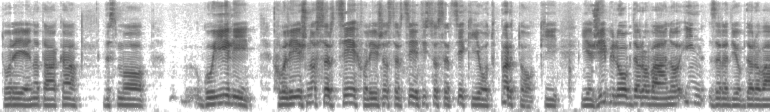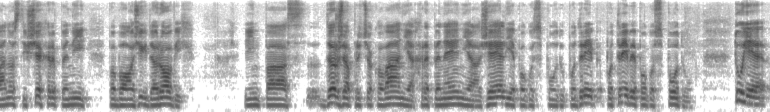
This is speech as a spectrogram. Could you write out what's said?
Torej, ena taka, da smo gojili hvaležno srce, hvaležno srce je tisto srce, ki je odprto, ki je že bilo obdarovano in zaradi obdarovanosti še hrepeni po božjih darovih. In pa drža pričakovanja, hrepenenja, želje po Gospodu, potrebe po Gospodu. To je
